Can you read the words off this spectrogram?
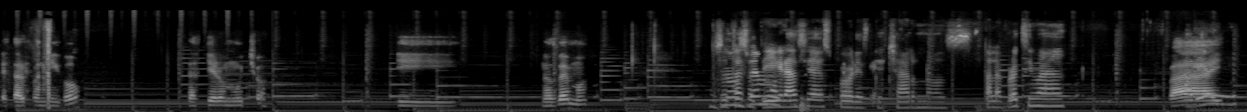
estar conmigo. Las quiero mucho y nos vemos. Nosotras a ti, gracias por escucharnos. Hasta la próxima. Bye.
